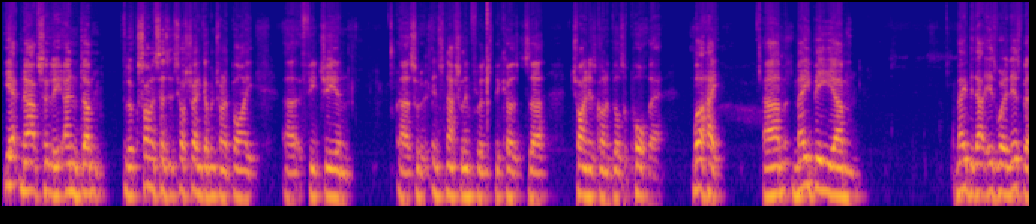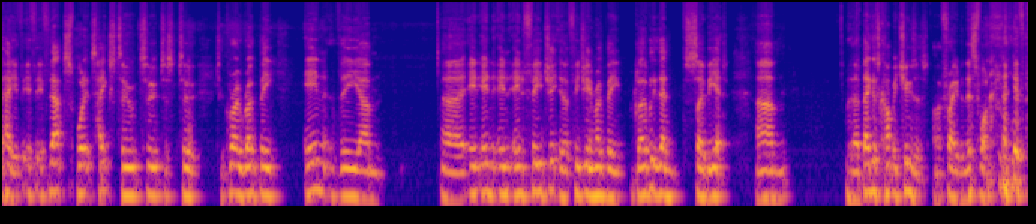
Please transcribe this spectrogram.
Yeah, no, absolutely. And um, look, Simon says it's the Australian government trying to buy uh, Fijian uh, sort of international influence because uh, China's gone and built a port there. Well, hey, um, maybe um, maybe that is what it is. But hey, if, if, if, that's what it takes to to to to, to grow rugby in the um, uh, in, in in Fiji, uh, Fijian rugby globally, then so be it. Um, beggars can't be choosers, I'm afraid, in this one. if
